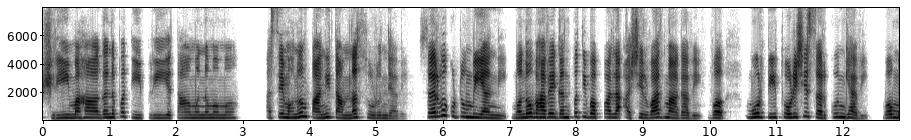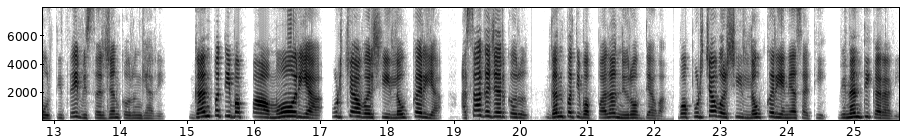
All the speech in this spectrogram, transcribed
श्री महागणपती प्रियताम नमम असे म्हणून पाणी तामनात सोडून द्यावे. सर्व कुटुंबियांनी मनोभावे गणपती बाप्पाला आशीर्वाद मागावे व मूर्ती थोडीशी सरकून घ्यावी व मूर्तीचे विसर्जन करून घ्यावे. गणपती बाप्पा मोर्या पुढच्या वर्षी लवकर या असा गजर करून गणपती बाप्पाला निरोप द्यावा व पुढच्या वर्षी लवकर येण्यासाठी विनंती करावी.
